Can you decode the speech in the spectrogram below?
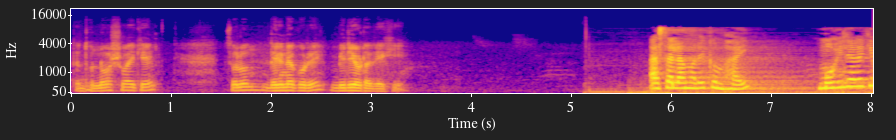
তো ধন্যবাদ সবাইকে। চলুন দেরি না করে ভিডিওটা দেখি। আসসালামু আলাইকুম ভাই। মহিলারা কি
